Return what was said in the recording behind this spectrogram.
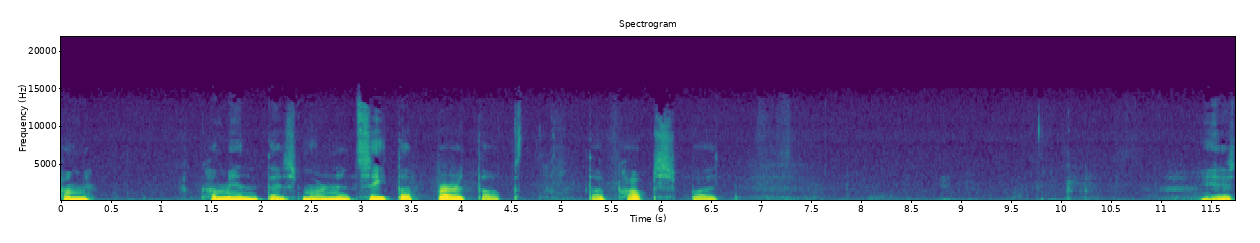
come come in this morning see the birth of the pups but it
